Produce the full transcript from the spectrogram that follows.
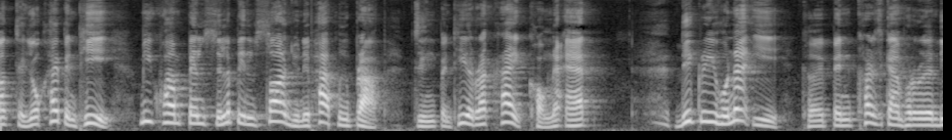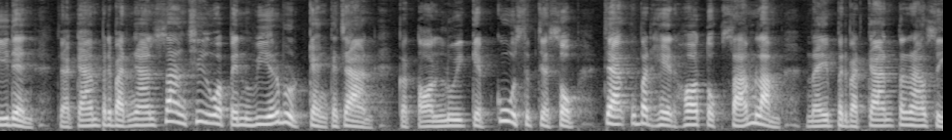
มักจะยกให้เป็นพี่ มีความเป็นศิลปินซ่อนอยู่ในภาพมือปราบ จึงเป็นที่รักใคร่ของน้าแอด ดีกรีหัวหน้าอีเคยเป็นข้าราชการพลเรือนดีเด่น จากการปฏิบัติงานสร้างชื่อว่าเป็นวีรบุรุษแก่งกระจาน ก็ตอนลุยเก็บกู้ 17 ศพ จากอุบัติเหตุฮอตก 3 ลำ ในปฏิบัติการตะนาวสี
